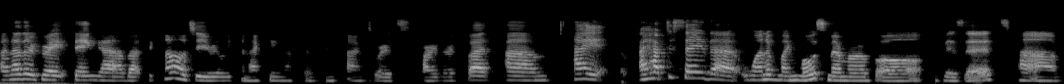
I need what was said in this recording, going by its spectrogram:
Another great thing uh, about technology, really connecting us in, in times where it's harder. But um, I I have to say that one of my most memorable visits um,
